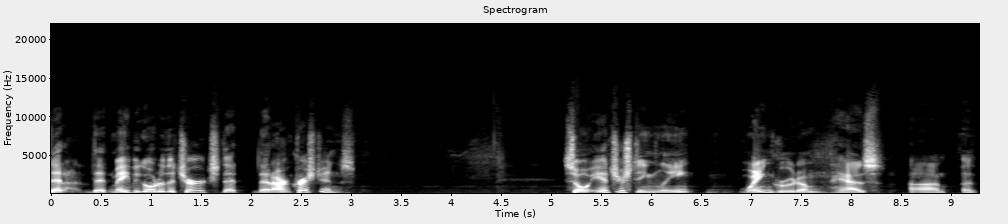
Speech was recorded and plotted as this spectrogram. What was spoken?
that that maybe go to the church that that aren't Christians. So interestingly, Wayne Grudem has, uh, a,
